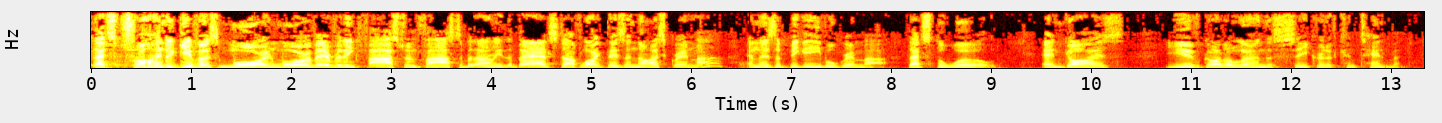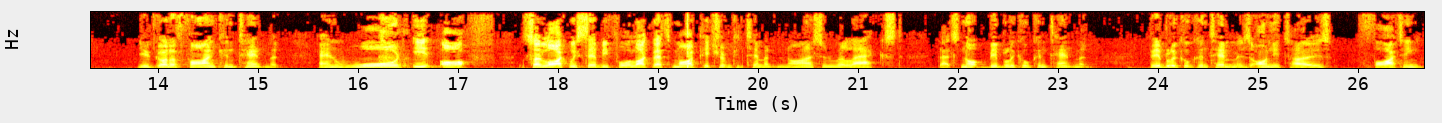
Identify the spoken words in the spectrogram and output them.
that's trying to give us more and more of everything faster and faster, but only the bad stuff. Like there's a nice grandma and there's a big evil grandma. That's the world. And guys, you've got to learn the secret of contentment. You've got to find contentment and ward it off. So, like we said before, like that's my picture of contentment nice and relaxed. That's not biblical contentment. Biblical contentment is on your toes, fighting,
